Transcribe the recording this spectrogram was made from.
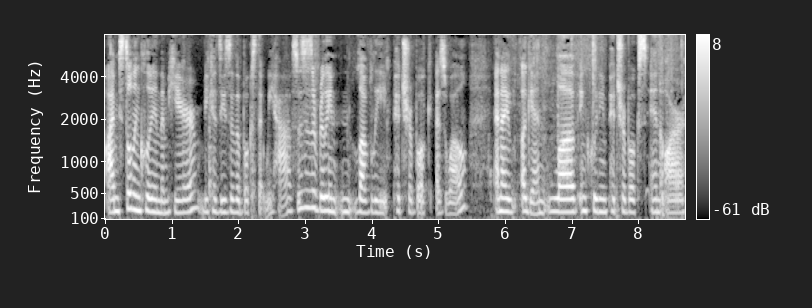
I'm still including them here because these are the books that we have. So this is a really lovely picture book as well. And I, again, love including picture books in our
